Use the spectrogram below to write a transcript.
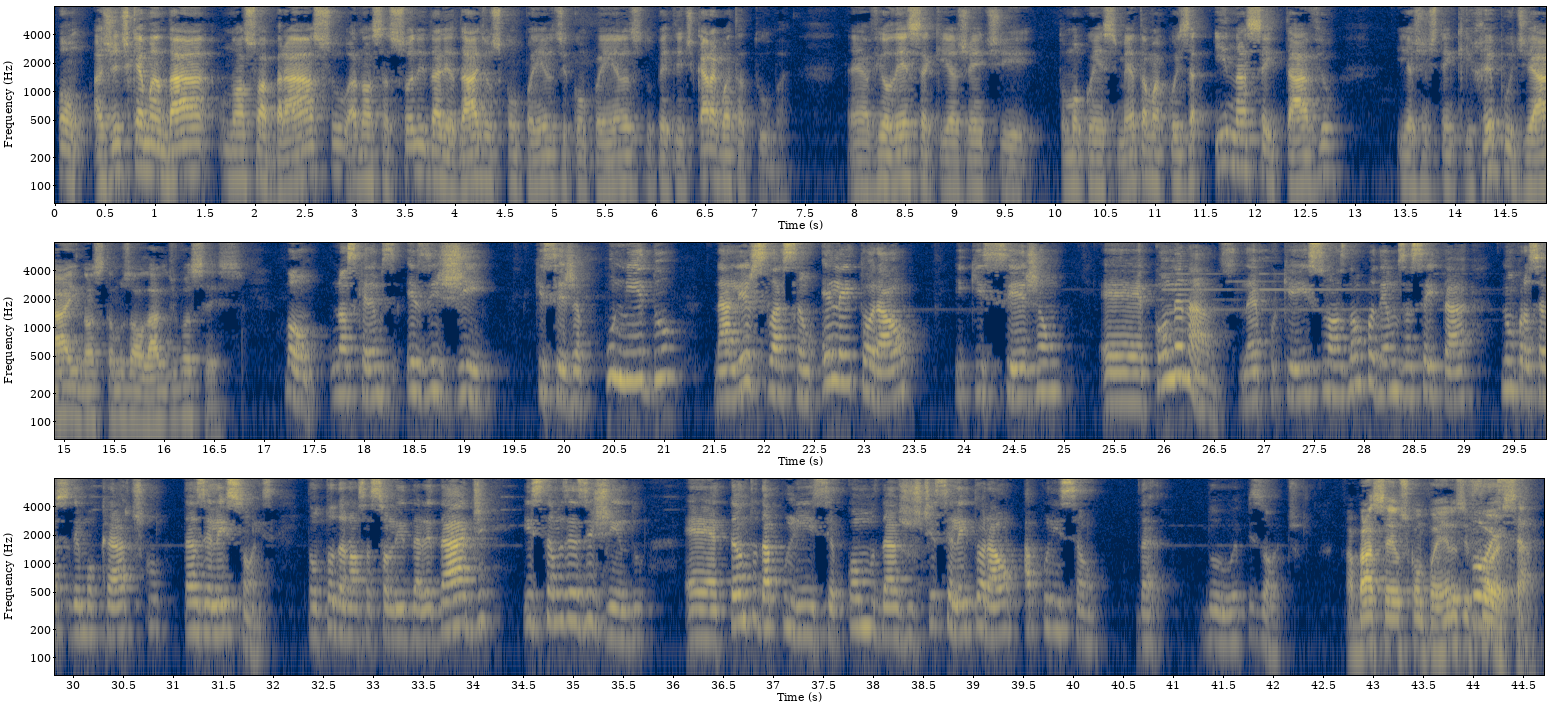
Bom, a gente quer mandar o nosso abraço, a nossa solidariedade aos companheiros e companheiras do PT de Caraguatatuba. É, a violência que a gente tomou conhecimento é uma coisa inaceitável e a gente tem que repudiar e nós estamos ao lado de vocês. Bom, nós queremos exigir que seja punido na legislação eleitoral e que sejam é, condenados, né? Porque isso nós não podemos aceitar num processo democrático das eleições. Então, toda a nossa solidariedade estamos exigindo, é, tanto da polícia como da justiça eleitoral, a punição da, do episódio. Abraço aí aos companheiros e força. força.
